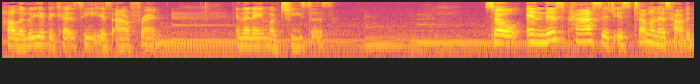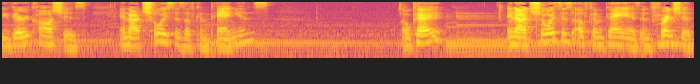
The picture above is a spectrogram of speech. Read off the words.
Hallelujah, because He is our friend in the name of Jesus. So, in this passage, it's telling us how to be very cautious in our choices of companions. Okay? In our choices of companions and friendship.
